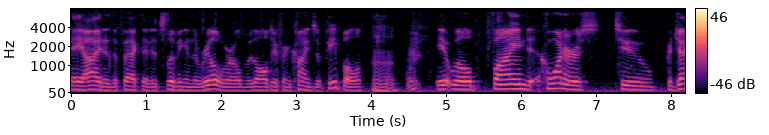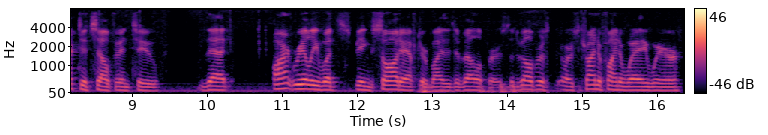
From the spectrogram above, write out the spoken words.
AI to the fact that it's living in the real world with all different kinds of people, mm-hmm it will find corners to project itself into that aren't really what's being sought after by the developers. The developers are trying to find a way where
